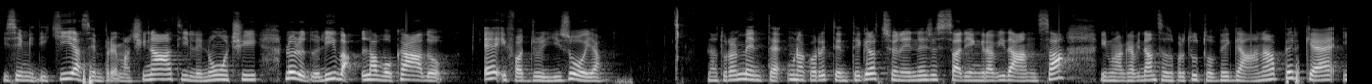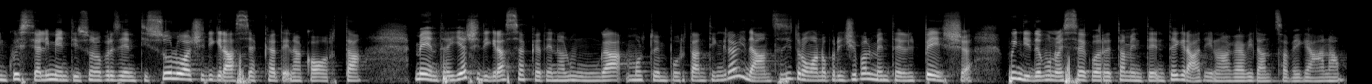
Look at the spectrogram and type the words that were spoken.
i semi di chia sempre macinati, le noci, l'olio d'oliva, l'avocado e i fagioli di soia. Naturalmente una corretta integrazione è necessaria in gravidanza, in una gravidanza soprattutto vegana, perché in questi alimenti sono presenti solo acidi grassi a catena corta, mentre gli acidi grassi a catena lunga, molto importanti in gravidanza, si trovano principalmente nel pesce, quindi devono essere correttamente integrati in una gravidanza vegana.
